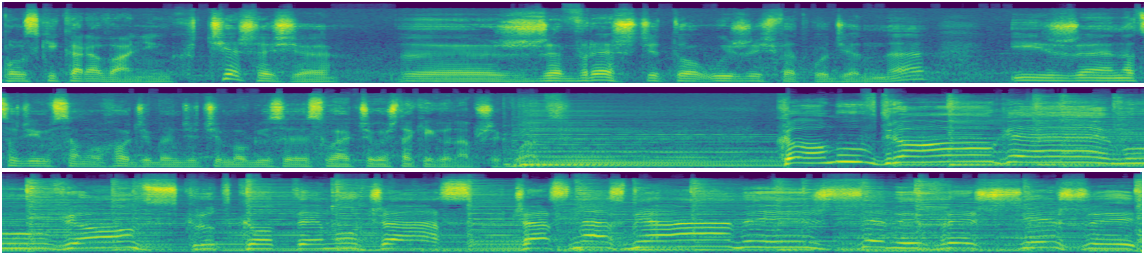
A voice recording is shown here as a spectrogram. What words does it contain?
Polski Karawaning. Cieszę się, że wreszcie to ujrzy światło dzienne i że na co dzień w samochodzie będziecie mogli sobie słuchać czegoś takiego na przykład. Komu w drogę mówiąc, krótko temu czas, czas na zmiany, żeby wreszcie żyć.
